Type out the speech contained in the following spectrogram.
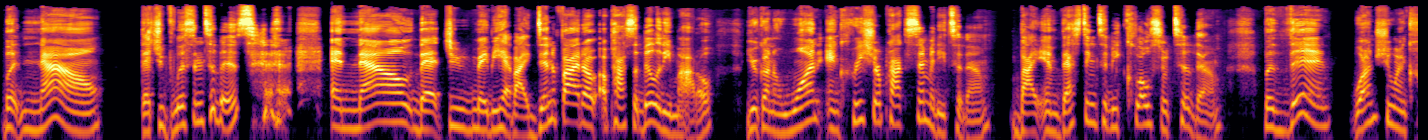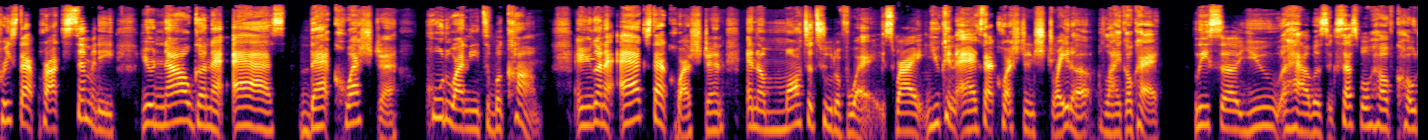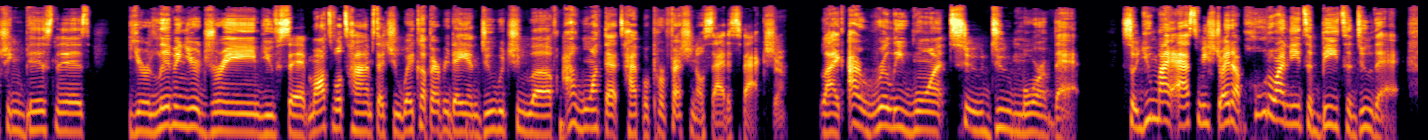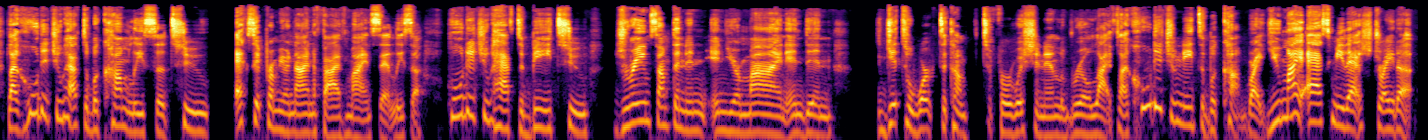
But now that you've listened to this, and now that you maybe have identified a, a possibility model, you're going to one, increase your proximity to them by investing to be closer to them. But then once you increase that proximity, you're now going to ask that question. Who do I need to become? And you're going to ask that question in a multitude of ways, right? You can ask that question straight up, like, okay, Lisa, you have a successful health coaching business you're living your dream. You've said multiple times that you wake up every day and do what you love. I want that type of professional satisfaction. Like, I really want to do more of that. So you might ask me straight up, who do I need to be to do that? Like, who did you have to become, Lisa, to exit from your nine to five mindset, Lisa? who did you have to be to dream something in, in your mind and then get to work to come to fruition in real life? Like, who did you need to become? Right. You might ask me that straight up,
